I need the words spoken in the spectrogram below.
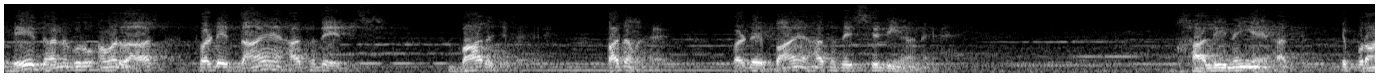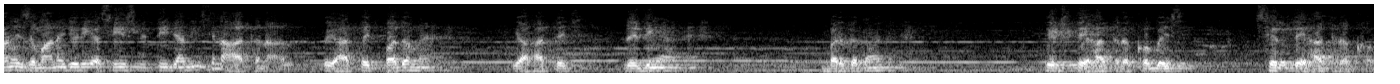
हे ਧਨ ਗੁਰੂ ਅਮਰਦਾਸ, ਤੁਹਾਡੇ ਦਾਏ ਹੱਥ ਦੇ ਬਾਰਜ ਹੈ, ਪਦਮ ਹੈ, ਤੁਹਾਡੇ ਬਾਏ ਹੱਥ ਦੇ ਸਿੱਧੀਆਂ ਨੇ। ਖਾਲੀ ਨਹੀਂ ਹੈ ਹੱਥ, ਇਹ ਪੁਰਾਣੇ ਜ਼ਮਾਨੇ ਜਿਹੜੀ ਅਸੀਸ ਦਿੱਤੀ ਜਾਂਦੀ ਸੀ ਨਾ ਹੱਥ ਨਾਲ ਕੋਈ ਹੱਥ 'ਚ ਪਦਮ ਹੈ, ਜਾਂ ਹੱਥ 'ਚ ਰਿੱਧੀਆਂ ਨੇ, ਬਰਕਤਾਂ ਨੇ। ਪਿੱਠ ਤੇ ਹੱਥ ਰੱਖੋ ਬਈ ਸਿਰ ਤੇ ਹੱਥ ਰੱਖੋ।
